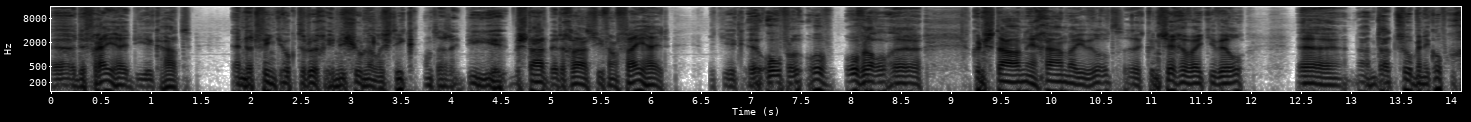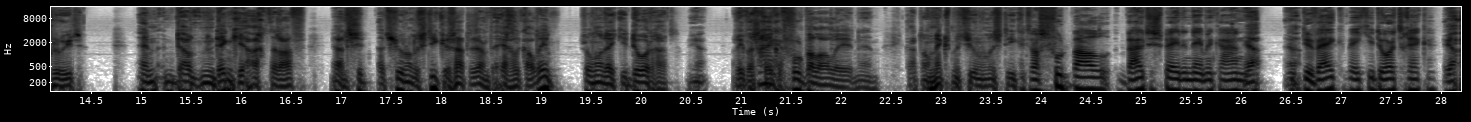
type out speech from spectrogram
Uh, de vrijheid die ik had. En dat vind je ook terug in de journalistiek. Want dat, die bestaat bij de gratie van vrijheid. Dat je over, over, overal kunt staan en gaan waar je wilt. Uh, kunt zeggen wat je wil. Uh, nou, dat, zo ben ik opgegroeid. En dan denk je achteraf, ja, het journalistieke zat er dan eigenlijk al in. Zonder dat je het door had. Ja. Want ik was Ah, gek ja. op voetbal alleen. En ik had nog niks met journalistiek. Het was voetbal, buitenspelen neem ik aan. Ja, ja. De wijk een beetje doortrekken. Ja,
